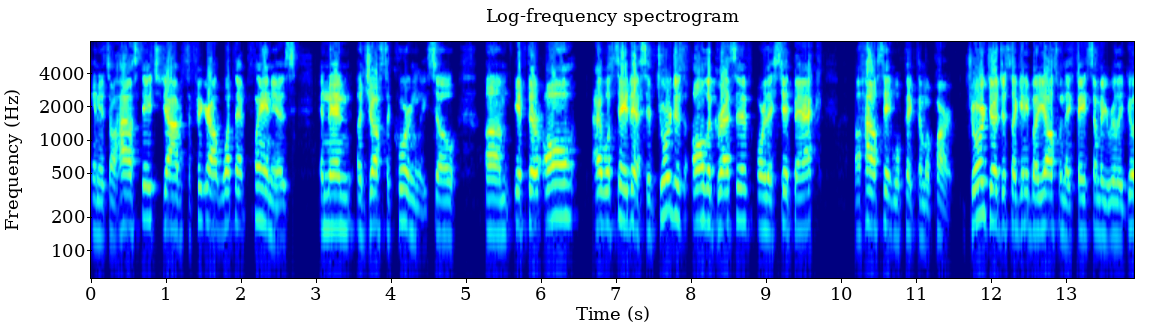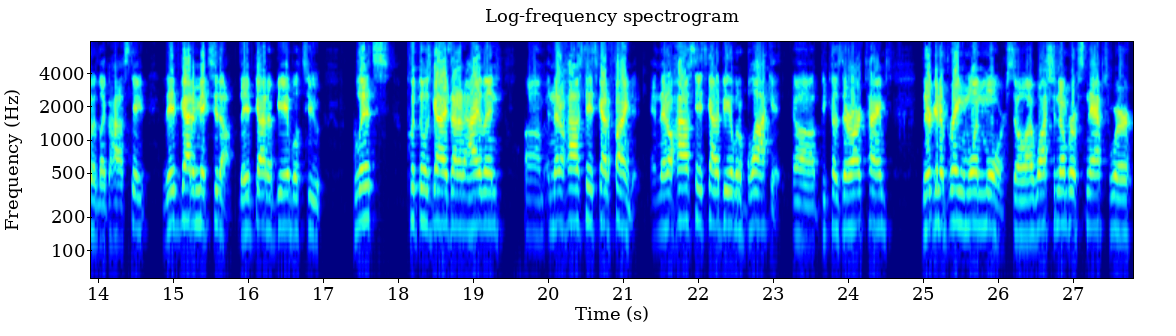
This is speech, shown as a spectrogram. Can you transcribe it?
and it's Ohio State's job is to figure out what that plan is and then adjust accordingly. So um, if they're all, I will say this: if Georgia's all aggressive or they sit back, Ohio State will pick them apart. Georgia, just like anybody else, when they face somebody really good like Ohio State, they've got to mix it up. They've got to be able to blitz, put those guys on an island, um, and then Ohio State's got to find it and then Ohio State's got to be able to block it uh, because there are times they're going to bring one more. So I watched a number of snaps where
